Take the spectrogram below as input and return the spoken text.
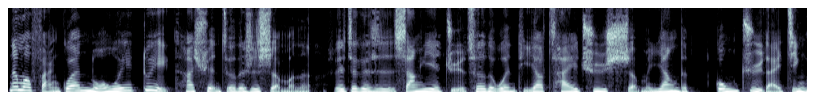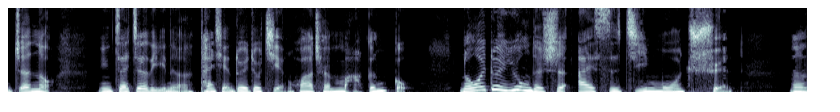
那么反观挪威队，他选择的是什么呢？所以这个是商业决策的问题，要采取什么样的工具来竞争呢？你在这里呢，探险队就简化成马跟狗，挪威队用的是爱斯基摩犬。那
